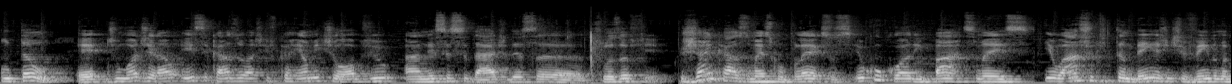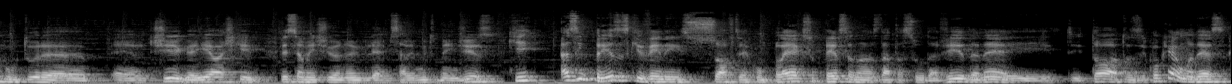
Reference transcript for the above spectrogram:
Então, é, de um modo geral, esse caso eu acho que fica realmente óbvio a necessidade dessa filosofia. Já em casos mais complexos, eu concordo em partes, mas eu acho que também a gente vem de uma cultura é, antiga, e eu acho que especialmente o Ionan e o Guilherme sabem muito bem disso, que as empresas que vendem software complexo, pensa nas DataSul da vida, né, e, e TOTOS e qualquer uma dessas,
